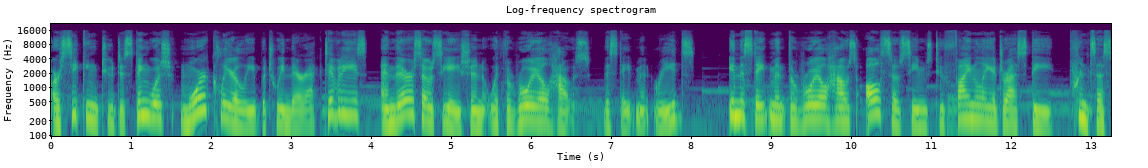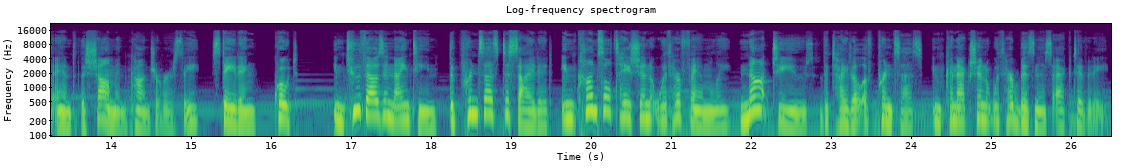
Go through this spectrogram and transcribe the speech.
are seeking to distinguish more clearly between their activities and their association with the royal house, the statement reads. In the statement, the royal house also seems to finally address the princess and the shaman controversy, stating, quote, In 2019, the princess decided, in consultation with her family, not to use the title of princess in connection with her business activity.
